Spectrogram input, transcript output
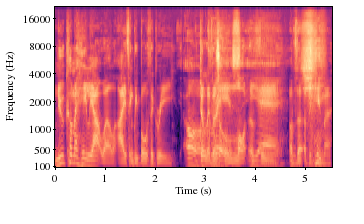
Newcomer Hayley Atwell, I think we both agree, Oh, delivers Grace, a lot of yeah. the of the of the humor.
